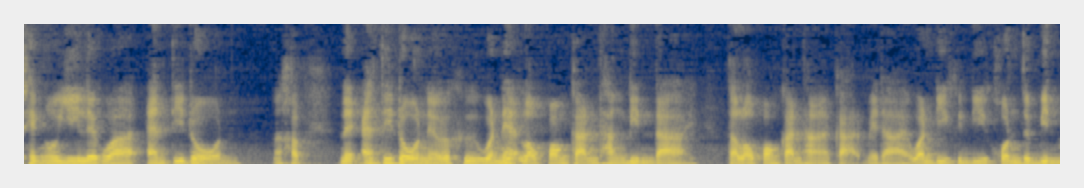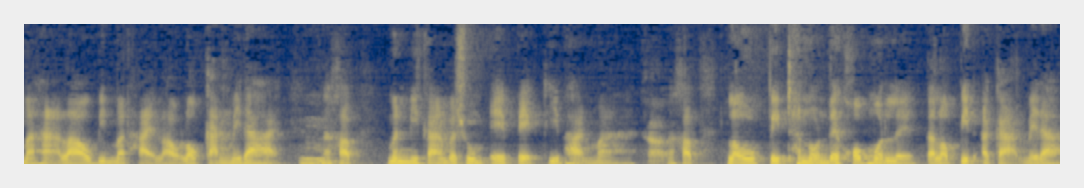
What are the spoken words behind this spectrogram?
เทคโนโลยีเรียกว่าแอนติโดนนะครับในแอนติโดนเนี่ยก็คือวันนี้เราป้องกันทางดินได้ แต่เราป้องกันทางอากาศไม่ได้ วันดีคืนดีคนจะบินมาหาเราบินมาถ่ายเราเรากันไม่ได้นะครับมันมีการประชุมเอเปกที่ผ่านมานะครับเราปิดถนนได้ครบหมดเลย แต่เราปิดอากาศไม่ได้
